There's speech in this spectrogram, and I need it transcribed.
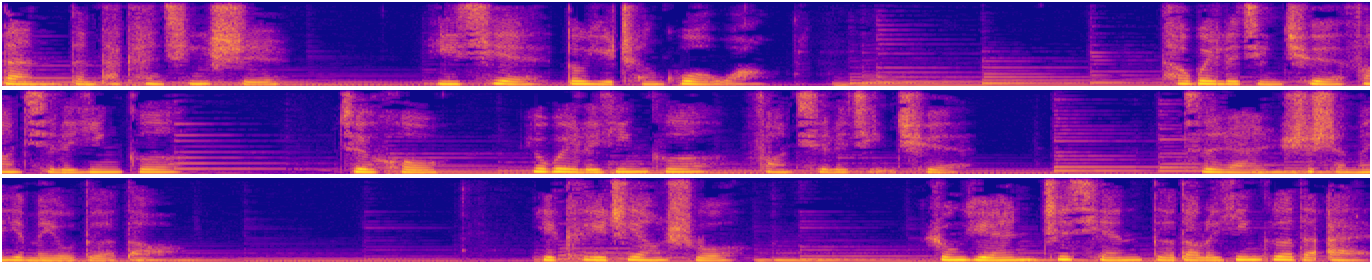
但等他看清时，一切都已成过往。他为了景雀放弃了莺歌，最后又为了莺歌放弃了景雀，自然是什么也没有得到。也可以这样说，荣源之前得到了莺歌的爱，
